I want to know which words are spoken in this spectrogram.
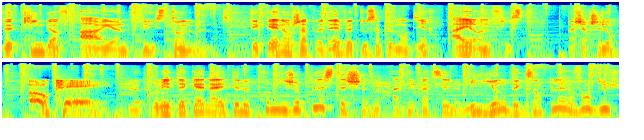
The King of Iron Fist Tournament. Tekken en japonais veut tout simplement dire Iron Fist. Pas chercher loin. Okay. Le premier Tekken a été le premier jeu PlayStation à dépasser le million d'exemplaires vendus.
